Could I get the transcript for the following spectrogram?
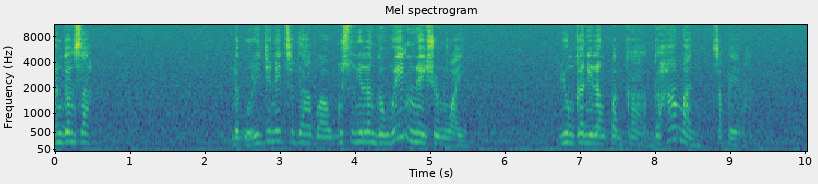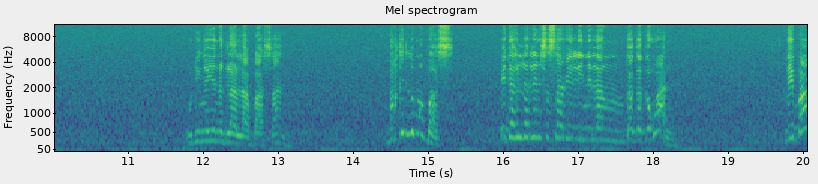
Hanggang sa nag-originate sa Davao, gusto nilang gawing nationwide yung kanilang pagkagahaman sa pera. O di ngayon naglalabasan. Bakit lumabas? Eh dahil na rin sa sarili nilang kagagawan. Di ba?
